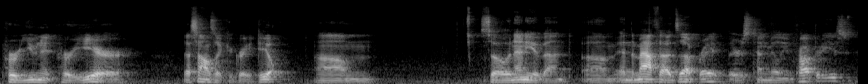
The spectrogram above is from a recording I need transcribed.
per unit per year, that sounds like a great deal. Um, so in any event, um, and the math adds up, right? There's 10 million properties,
